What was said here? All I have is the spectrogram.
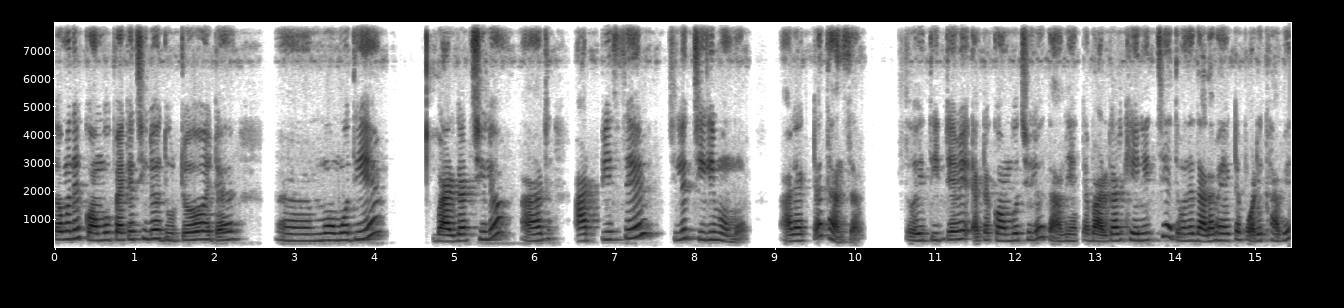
তো আমাদের কম্বো প্যাকে ছিল দুটো এটা মোমো দিয়ে বার্গার ছিল আর আট পিসের ছিল চিলি মোমো আর একটা থামস আপ তো এই তিনটে একটা কম্বো ছিল, তা আমি একটা বার্গার খেয়ে নিচ্ছি আর তোমাদের দাদাভাই একটা পরে খাবে।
